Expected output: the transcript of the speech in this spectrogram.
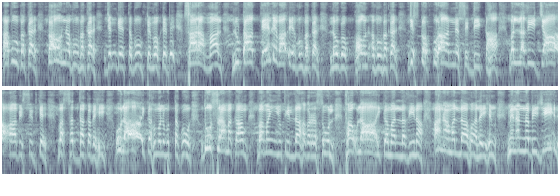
ابو بکر، کون ابو بکر؟ جنگ تبوک کے موقع پہ سارا مال لٹا دینے کہنے والے ابو بکر۔ لوگوں، کون ابو بکر؟ جس کو قرآن نے صدیق کہا، والذی جاء بالصدق وصدق به اولئک هم المتقون۔ دوسرا مقام، ومن یطع اللہ والرسول فاولئک مع الذین انعم اللہ علیہم من النبیین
